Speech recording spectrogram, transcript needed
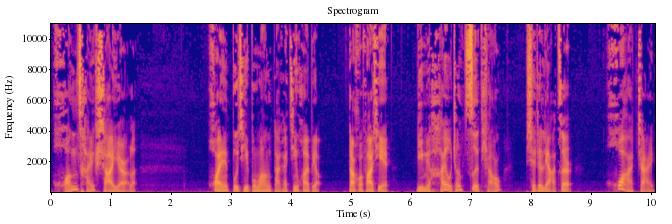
黄才傻眼了。华严不急不忙打开金怀表，大伙发现里面还有张字条，写着俩字儿“华宅”。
